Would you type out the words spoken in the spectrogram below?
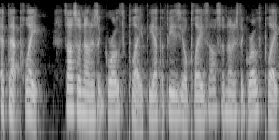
at that plate. It's also known as a growth plate. The epiphyseal plate is also known as the growth plate.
